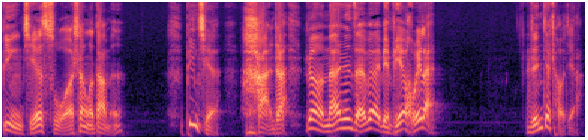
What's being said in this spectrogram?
并且锁上了大门，并且喊着让男人在外边别回来。人家吵架，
